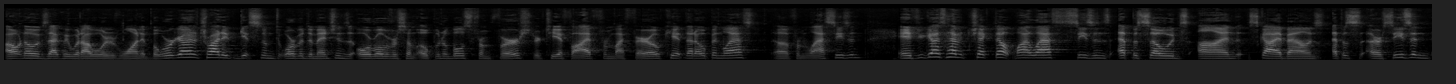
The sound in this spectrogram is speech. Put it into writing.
I don't know exactly what I would have wanted, but we're gonna try to get some Orb of Dimensions, orb over some openables from first or TF5 from my Pharaoh kit that opened last uh, from last season. And if you guys haven't checked out my last season's episodes on Skybounds, episode or season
